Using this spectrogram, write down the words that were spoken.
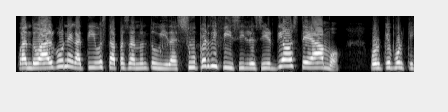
Cuando algo negativo está pasando en tu vida, es súper difícil decir, Dios te amo. ¿Por qué? Porque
